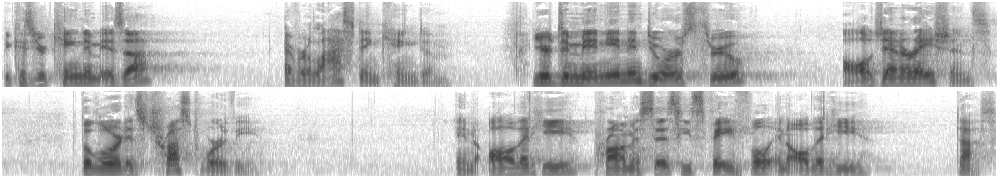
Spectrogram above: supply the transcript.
because your kingdom is a everlasting kingdom. Your dominion endures through all generations. The Lord is trustworthy in all that he promises, he's faithful in all that he does.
